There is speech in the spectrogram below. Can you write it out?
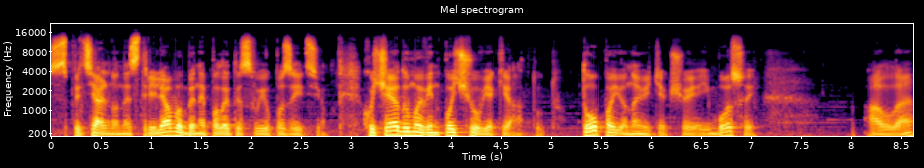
Спеціально не стріляв, аби не палити свою позицію. Хоча я думаю, він почув, як я тут топаю, навіть якщо я і босий. Але.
